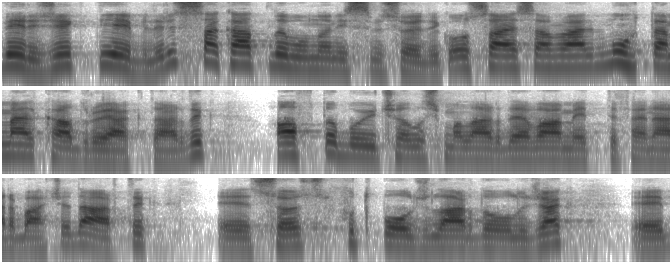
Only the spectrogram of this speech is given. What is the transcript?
verecek diyebiliriz. Sakatlığı bulunan ismi söyledik. Osay Samuel muhtemel kadroya aktardık. Hafta boyu çalışmalar devam etti Fenerbahçe'de artık e, söz futbolcularda olacak. E,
